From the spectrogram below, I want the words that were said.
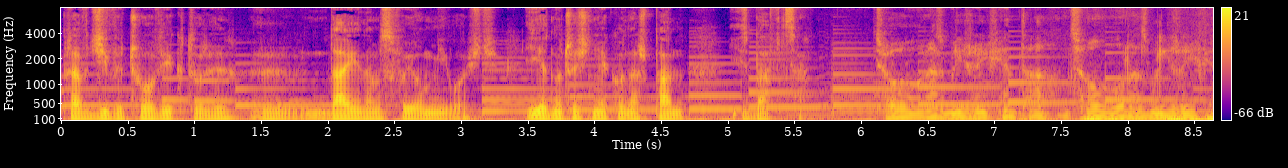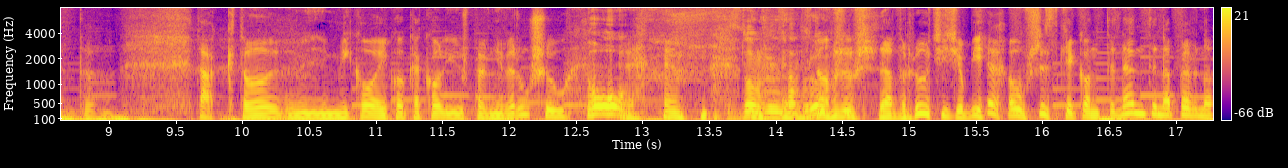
prawdziwy człowiek, który e, daje nam swoją miłość i jednocześnie jako nasz Pan i Zbawca. Coraz bliżej święta, coraz bliżej święta. Tak, to Mikołaj Coca-Coli już pewnie wyruszył. O, zdążył zawrócić. zdążył zawrócić, objechał wszystkie kontynenty na pewno.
